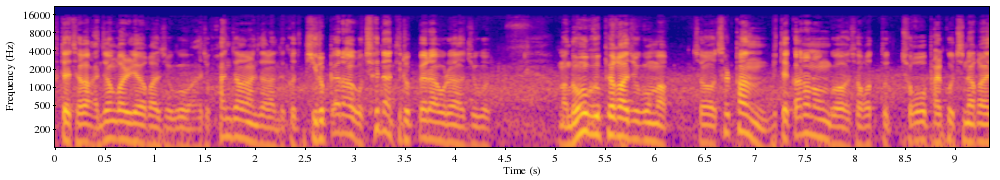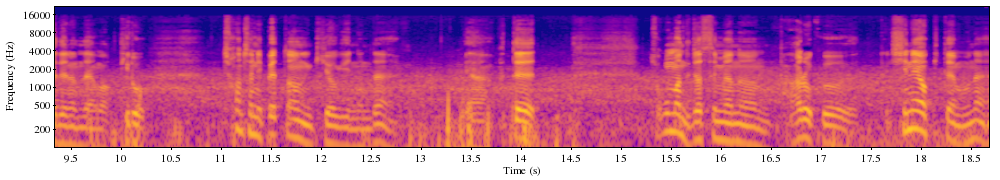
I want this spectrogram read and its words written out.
그때 제가 안전관리여가지고 아주 환장하는 줄 알았는데 그 뒤로 빼라고 최대한 뒤로 빼라고 그래가지고 막 너무 급해가지고 막 저 철판 밑에 깔아놓은 거 저것도 저거 밟고 지나가야 되는데 막 뒤로 천천히 뺐던 기억이 있는데 야 그때 조금만 늦었으면은 바로 그 시내였기 때문에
